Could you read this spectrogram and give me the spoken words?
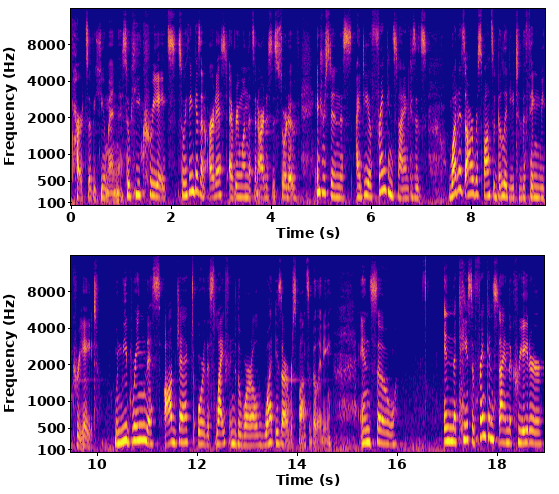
parts of a human. So he creates. So I think as an artist, everyone that's an artist is sort of interested in this idea of Frankenstein because it's what is our responsibility to the thing we create? When we bring this object or this life into the world, what is our responsibility? And so in the case of Frankenstein, the creator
